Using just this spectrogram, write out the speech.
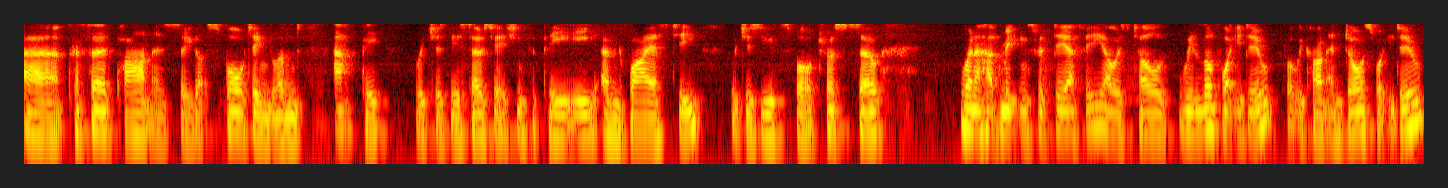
uh, preferred partners. So you've got Sport England, afPE, which is the Association for PE, and YST, which is Youth Sport Trust. So when I had meetings with DFE, I was told, we love what you do, but we can't endorse what you do.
